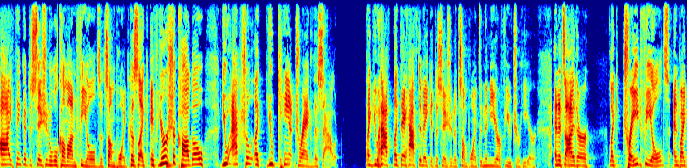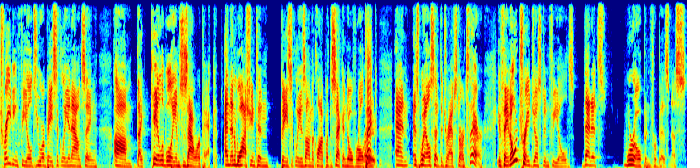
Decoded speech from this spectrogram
I think a decision will come on Fields at some point because, like, if you're Chicago, you actually like you can't drag this out. Like you have, like they have to make a decision at some point in the near future here, and it's either like trade Fields, and by trading Fields, you are basically announcing um, like Caleb Williams is our pick, and then Washington basically is on the clock with the second overall right. pick. And as Whale said, the draft starts there. If they don't trade Justin Fields, then it's we're open for business.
